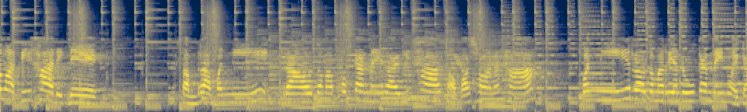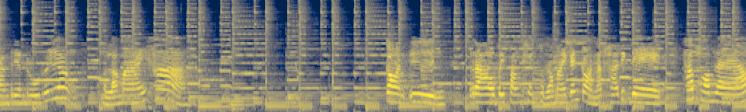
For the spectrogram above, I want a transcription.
สวัสดีค่ะเด็กๆ สำหรับวันนี้เราจะมาพบกันในรายวิชาสปชนะคะ วันนี้เราจะมาเรียนรู้กันในหน่วยการเรียนรู้เรื่องผลไม้ค่ะ ก่อนอื่น เราไปฟังเพลงผลไม้กันก่อนนะคะเด็กๆ ถ้าพร้อมแล้ว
